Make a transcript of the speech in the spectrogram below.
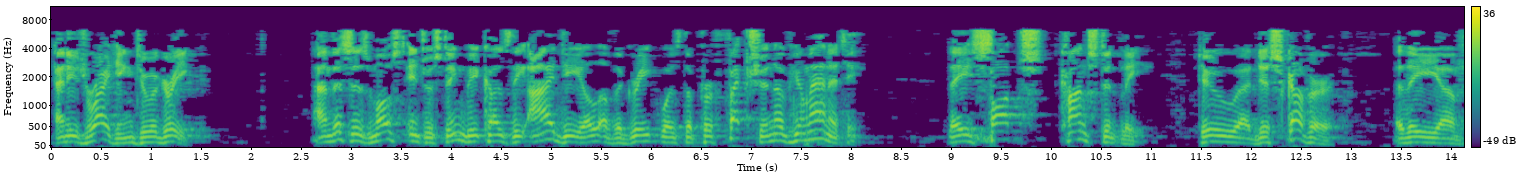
and he's writing to a Greek. And this is most interesting because the ideal of the Greek was the perfection of humanity. They sought constantly to uh, discover the uh,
